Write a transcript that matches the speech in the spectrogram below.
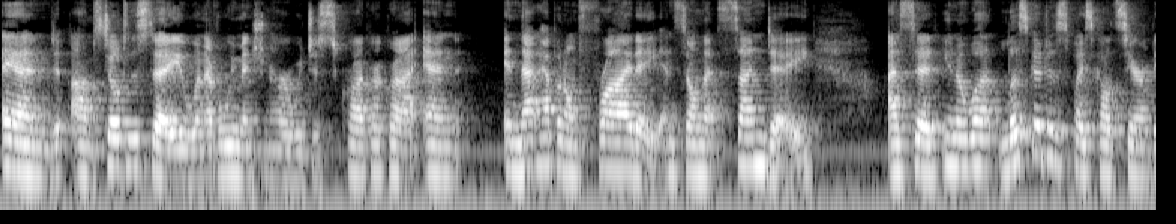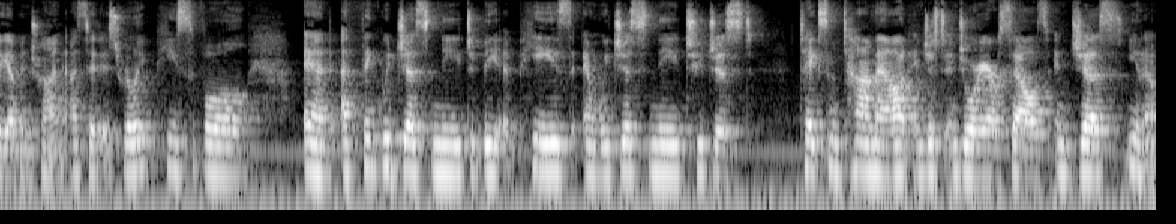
And um, still to this day, whenever we mention her, we just cry, cry, cry. And and that happened on Friday. And so on that Sunday, I said, you know what? Let's go to this place called Serenbe. I've been trying. I said it's really peaceful, and I think we just need to be at peace, and we just need to just take some time out and just enjoy ourselves, and just you know.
